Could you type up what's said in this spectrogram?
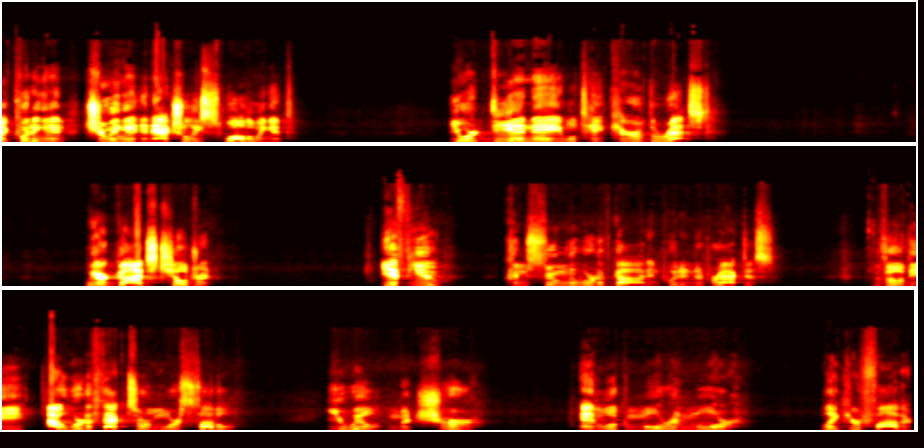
like putting it in, chewing it, and actually swallowing it. Your DNA will take care of the rest. We are God's children. If you consume the Word of God and put it into practice, though the outward effects are more subtle, you will mature and look more and more like your Father,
